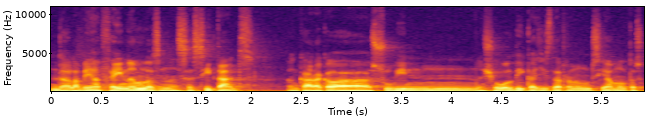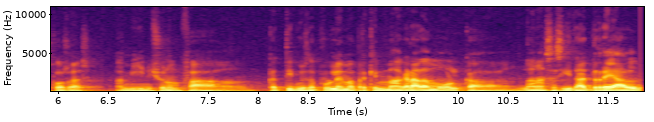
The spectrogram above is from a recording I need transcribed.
de la meva feina amb les necessitats, encara que sovint això vol dir que hagis de renunciar a moltes coses. A mi això no em fa cap tipus de problema perquè m'agrada molt que la necessitat real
